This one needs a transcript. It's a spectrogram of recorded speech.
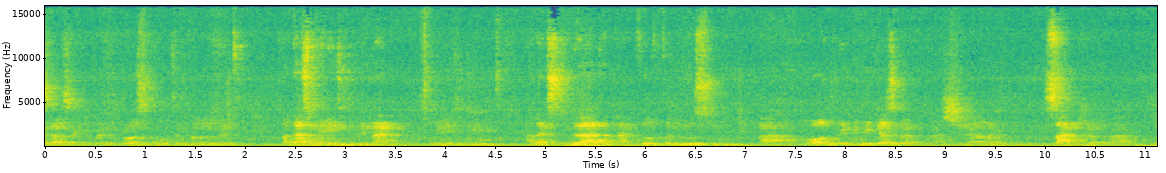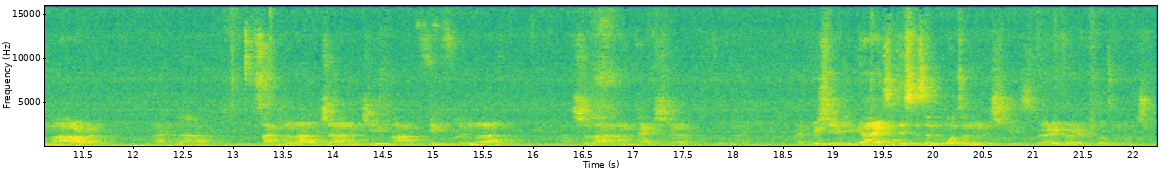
yourself, so I can went across, walked him for a little bit. But that's what we need to do, man. That's what we need to do. Uh, let's do that. I'm thankful for those who uh, all during the week as well. Uh, Chanel and Sandra, uh, Kumar, and, and uh, Sandra Lalchan, and Jay Mark, faithful in that. Uh, Shalana and Kaisha. I appreciate you guys. This is important ministry. It's very, very important ministry.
